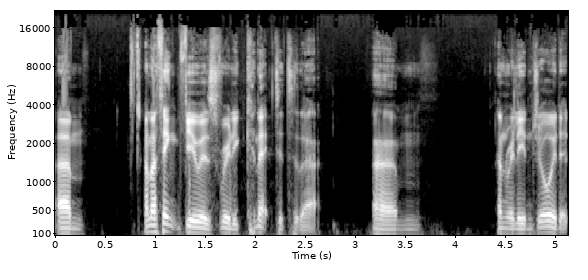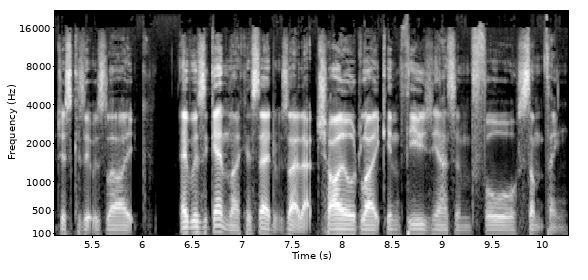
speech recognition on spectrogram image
um, and i think viewers really connected to that um, and really enjoyed it just because it was like it was again like i said it was like that childlike enthusiasm for something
